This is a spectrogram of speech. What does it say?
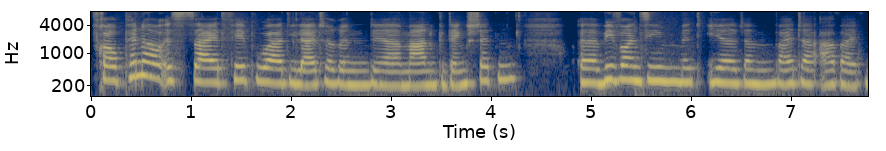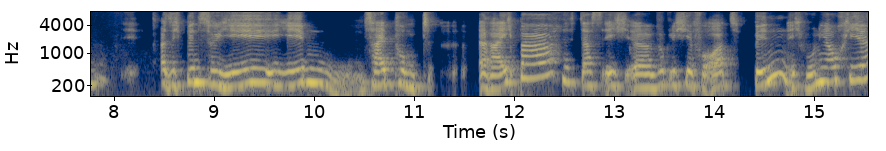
Frau Pinnau ist seit Februar die Leiterin der Mahn- und Gedenkstätten äh, wie wollen Sie mit ihr dann weiterarbeiten? Also ich bin zu je, jedem Zeitpunkt erreichbar, dass ich äh, wirklich hier vor Ort bin. Ich wohne ja auch hier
